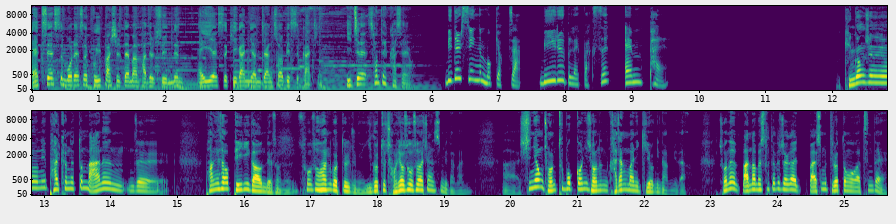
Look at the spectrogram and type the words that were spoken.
XS몰에서 구입하실 때만 받을 수 있는 AS 기간 연장 서비스까지. 이제 선택하세요. 믿을 수 있는 목격자 미르 블랙박스 M8 김광진 의원이 밝혀냈던 많은 이제 방위사업 비리 가운데서는 소소한 것들 중에 이것도 전혀 소소하지 않습니다만 아, 신형 전투복권이 저는 가장 많이 기억이 납니다. 전에 만나뵀을 때도 제가 말씀을 드렸던 것 같은데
